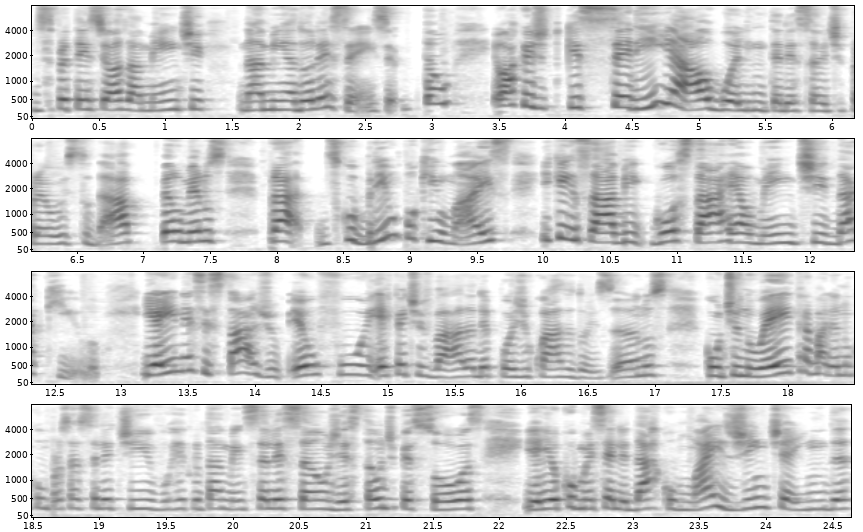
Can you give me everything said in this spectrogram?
despretensiosamente na minha adolescência. Então, eu acredito que seria algo ali interessante para eu estudar, pelo menos para descobrir um pouquinho mais e quem sabe gostar realmente daquilo. E aí, nesse estágio, eu fui efetivada depois de quase dois anos, continuei trabalhando com processo seletivo, recrutamento, seleção, gestão de pessoas, e aí eu comecei a lidar com mais gente ainda.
